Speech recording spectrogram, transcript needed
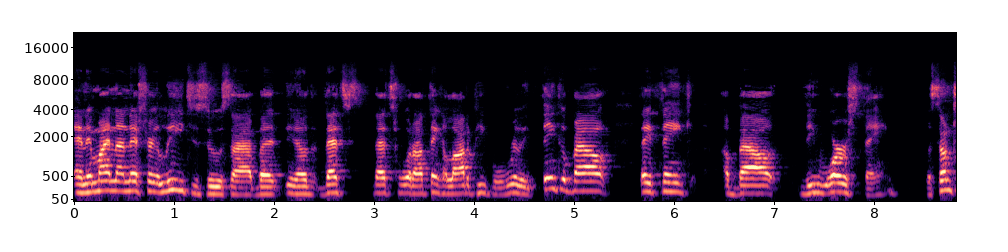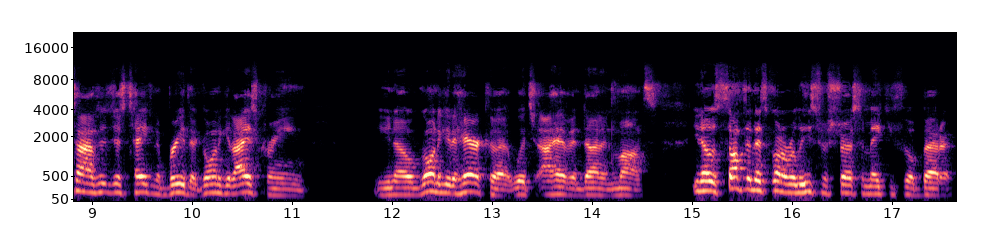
And it might not necessarily lead to suicide but you know that's that's what i think a lot of people really think about. They think about the worst thing. But sometimes it's just taking a breather going to get ice cream you know going to get a haircut which i haven't done in months. You know something that's going to release some stress and make you feel better.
